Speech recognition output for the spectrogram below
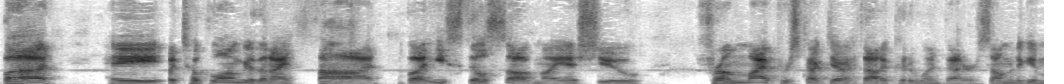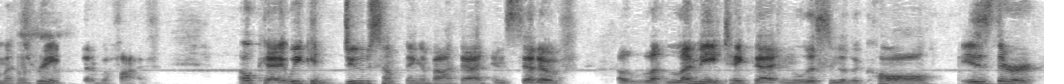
but hey, it took longer than I thought, but he still solved my issue from my perspective, I thought it could have went better. So I'm going to give him a 3 mm-hmm. instead of a five. Okay, we can do something about that instead of uh, let, let me take that and listen to the call. Is there,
